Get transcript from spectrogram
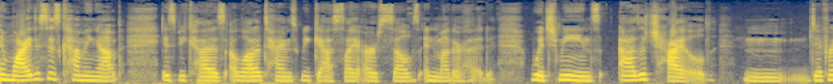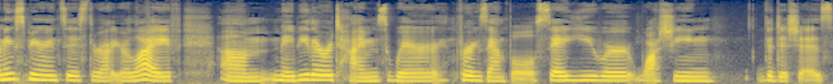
And why this is coming up is because a lot of times we gaslight ourselves in motherhood, which means as a child, different experiences throughout your life. Um, maybe there were times where, for example, say you were washing the dishes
